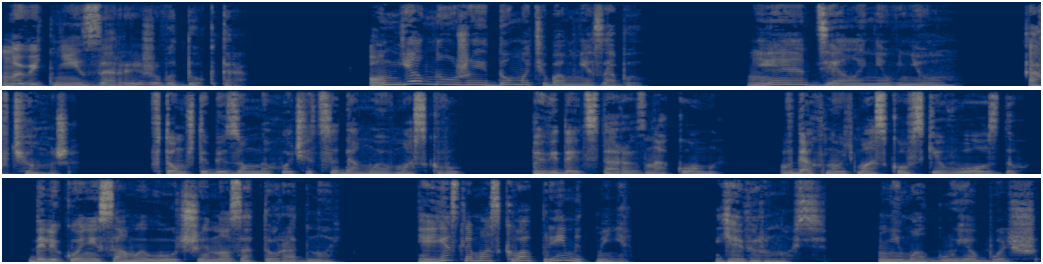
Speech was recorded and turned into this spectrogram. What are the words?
Но ведь не из-за рыжего доктора. Он явно уже и думать обо мне забыл. Нет, дело не в нем. А в чем же? В том, что безумно хочется домой в Москву, повидать старых знакомых, вдохнуть московский воздух, далеко не самый лучший, но зато родной. И если Москва примет меня, я вернусь. Не могу я больше.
